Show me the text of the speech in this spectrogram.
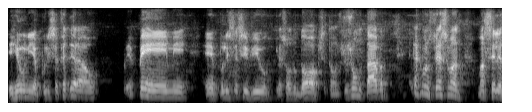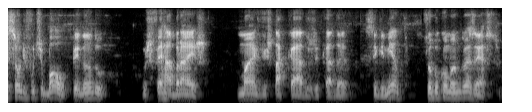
e reunia Polícia Federal, PM, eh, Polícia Civil, pessoal do DOPS, então se juntava, era como se tivesse uma, uma seleção de futebol, pegando os ferrabrais mais destacados de cada segmento, sob o comando do Exército.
